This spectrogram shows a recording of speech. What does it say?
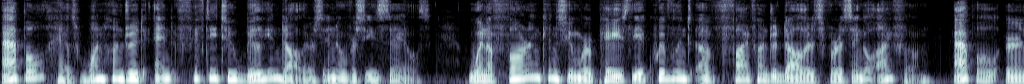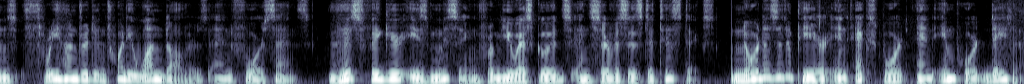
Apple has $152 billion in overseas sales. When a foreign consumer pays the equivalent of $500 for a single iPhone, Apple earns $321.04. This figure is missing from U.S. goods and services statistics, nor does it appear in export and import data.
